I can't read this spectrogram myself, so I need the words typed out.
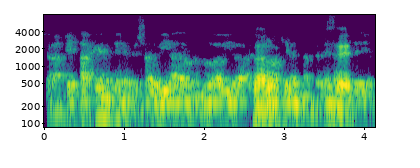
sea, esta gente necesita viene a dar una nueva vida, Claro. no quieren mantener Sí. la materia.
